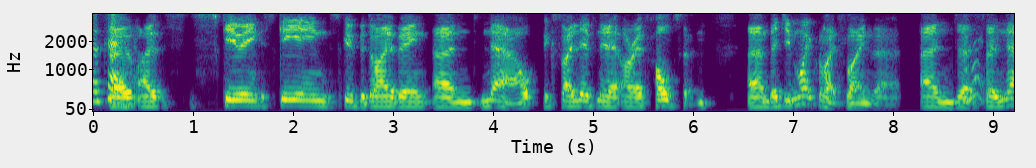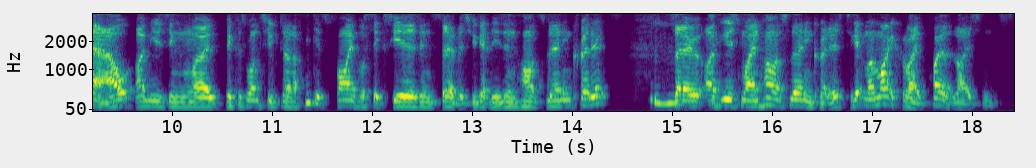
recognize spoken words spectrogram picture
Okay. So I skiing, skiing, scuba diving, and now because I live near RAF Halton, um, they do microlight flying there. And uh, right. so now I'm using my because once you've done, I think it's five or six years in service, you get these enhanced learning credits. Mm-hmm. So I've used my enhanced learning credits to get my microlight pilot license.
